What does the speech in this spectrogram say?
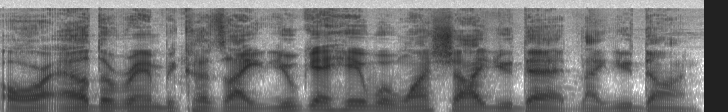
or Elden Ring because like you get hit with one shot, you dead. Like you done.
